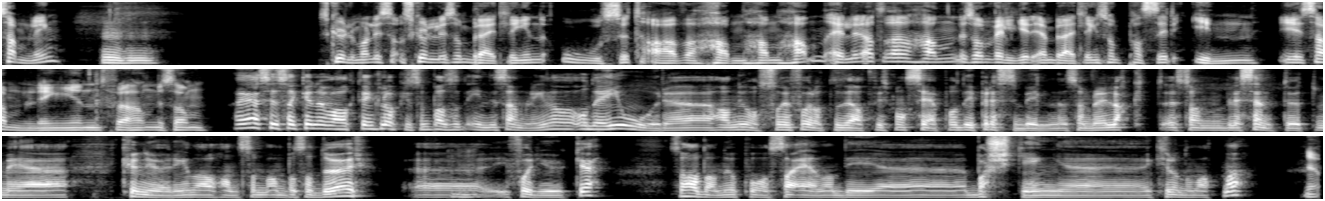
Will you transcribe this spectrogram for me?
samling. Mm -hmm. Skulle, man liksom, skulle liksom Breitlingen oset av han, han, han, eller at han liksom velger en Breitling som passer inn i samlingen for han liksom Jeg syns han kunne valgt en klokke som passet inn i samlingen, og det gjorde han jo også i forhold til det at hvis man ser på de pressebildene som ble, lagt, som ble sendt ut med kunngjøringen av han som ambassadør eh, mm. i forrige uke, så hadde han jo på seg en av de eh, Barsking-kronomatene. Eh, ja.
